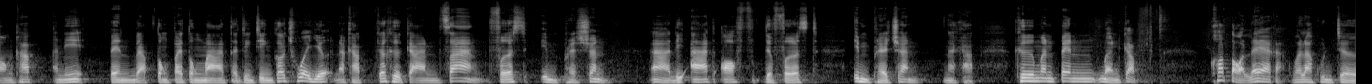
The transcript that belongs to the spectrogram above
2ครับอันนี้เป็นแบบตรงไปตรงมา แต่จริง ๆ ก็ช่วยเยอะนะครับ ก็คือการสร้าง first impression อ่า the art of the first impression นะครับคือมันเป็นเหมือนกับ ข้อต่อแรกอะเวลาคุณเจอ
